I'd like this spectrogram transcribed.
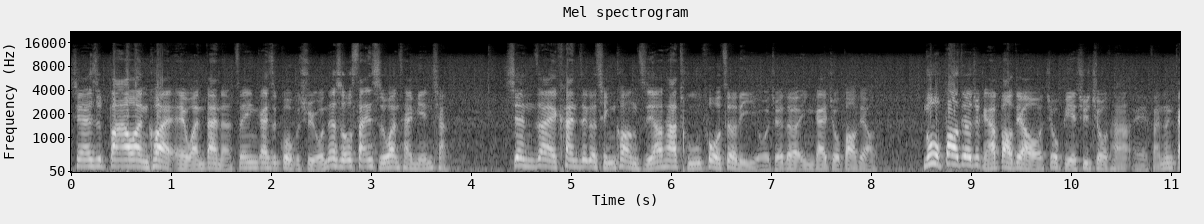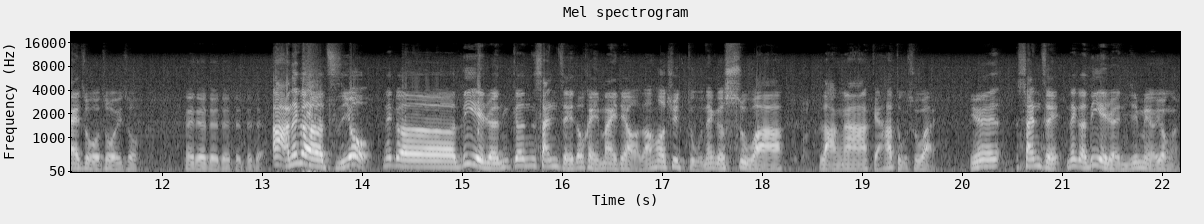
现在是八万块，哎，完蛋了，这应该是过不去。我那时候三十万才勉强，现在看这个情况，只要他突破这里，我觉得应该就爆掉了。如果爆掉就给他爆掉哦，就别去救他，哎，反正该做的做一做。对对对对对对对啊！那个子佑，那个猎人跟山贼都可以卖掉，然后去赌那个树啊、狼啊，给他赌出来。因为山贼那个猎人已经没有用了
